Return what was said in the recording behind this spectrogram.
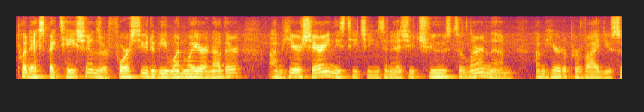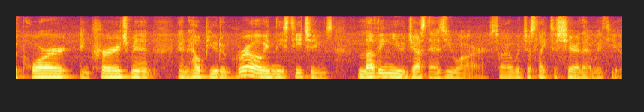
put expectations or force you to be one way or another. I'm here sharing these teachings, and as you choose to learn them, I'm here to provide you support, encouragement, and help you to grow in these teachings, loving you just as you are. So I would just like to share that with you.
